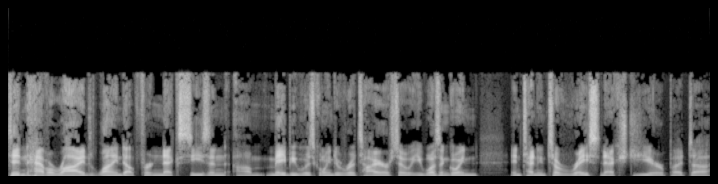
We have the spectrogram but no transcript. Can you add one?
didn't have a ride lined up for next season. Um, maybe was going to retire, so he wasn't going intending to race next year. But uh,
